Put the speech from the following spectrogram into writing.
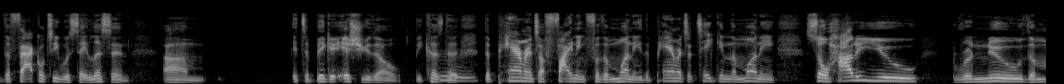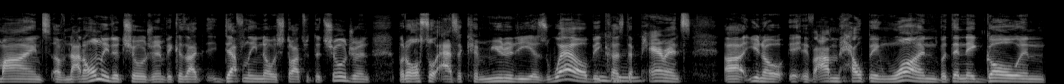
the faculty would say, listen, um, it's a bigger issue though because the the parents are fighting for the money the parents are taking the money so how do you renew the minds of not only the children because i definitely know it starts with the children but also as a community as well because the parents uh, you know if i'm helping one but then they go and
